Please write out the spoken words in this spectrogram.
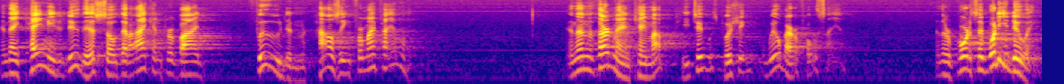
and they pay me to do this so that I can provide food and housing for my family. And then the third man came up. He too was pushing a wheelbarrow full of sand. And the reporter said, What are you doing?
